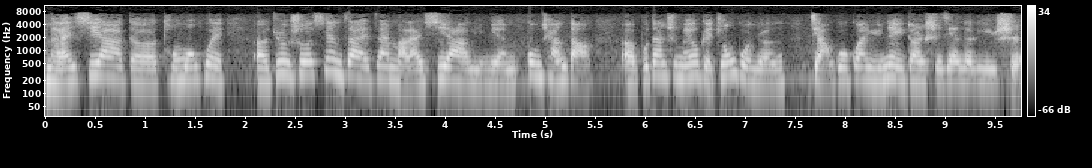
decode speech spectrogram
马来西亚的同盟会。呃，就是说现在在马来西亚里面，共产党呃不但是没有给中国人讲过关于那一段时间的历史，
